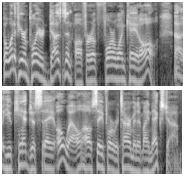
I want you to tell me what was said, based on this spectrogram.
But what if your employer doesn't offer a 401k at all? Uh, you can't just say, oh, well, I'll save for retirement at my next job.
